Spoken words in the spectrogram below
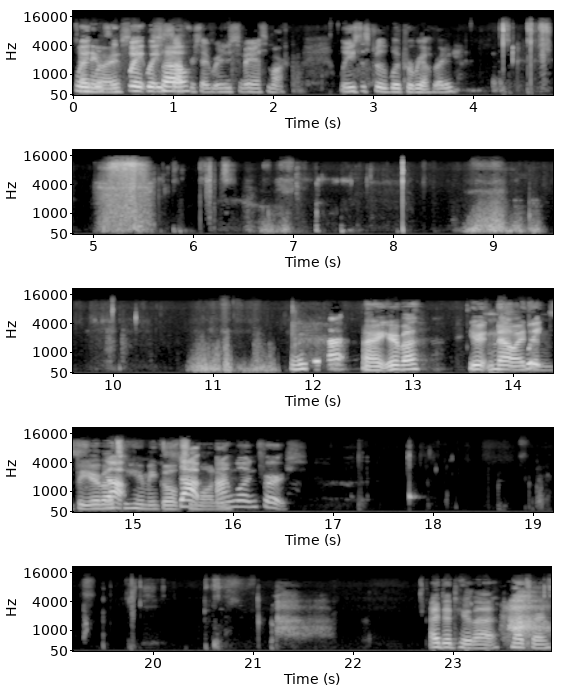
Wait, Anyways, wait, wait, so- stop for a second. We're gonna do some ASMR. We'll use this for the blip for real. Ready? You hear that? All right, you're about. You're no, I Wait, didn't. But you're about stop. to hear me gulp Stop. some water. I'm going first. I did hear that. My turn.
